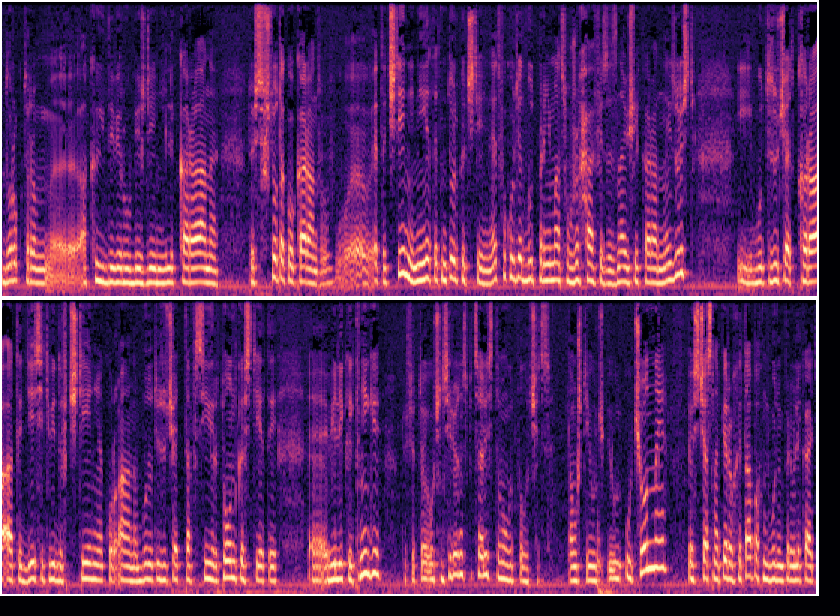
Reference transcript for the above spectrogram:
доктором э, акиды вероубеждений или Корана. То есть, что такое Коран? Э, это чтение? Нет, это не только чтение. На этот факультет будут приниматься уже хафизы, знающие Коран наизусть, и будут изучать карааты, 10 видов чтения Корана, будут изучать тафсир, тонкости этой э, великой книги. То есть это очень серьезные специалисты могут получиться. Потому что и, уч- и ученые, то есть сейчас на первых этапах мы будем привлекать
